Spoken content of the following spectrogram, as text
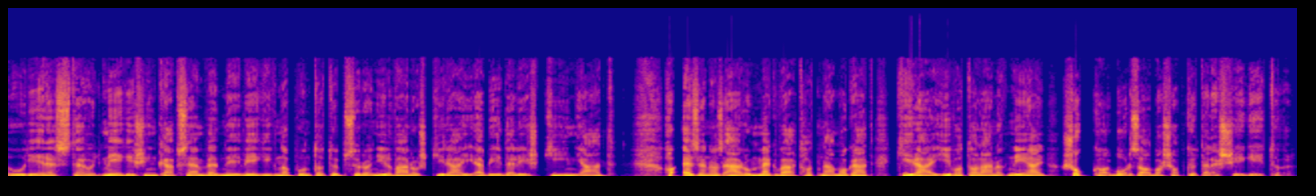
úgy érezte, hogy mégis inkább szenvedné végig naponta többször a nyilvános királyi ebédelés kínját, ha ezen az áron megválthatná magát királyi hivatalának néhány sokkal borzalmasabb kötelességétől.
